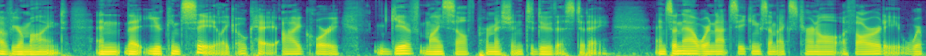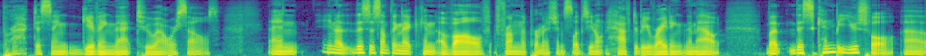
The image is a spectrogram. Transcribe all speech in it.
of your mind, and that you can see, like, okay, I, Cory, give myself permission to do this today. And so now we're not seeking some external authority. We're practicing giving that to ourselves. And, you know, this is something that can evolve from the permission slips. You don't have to be writing them out. But this can be useful uh,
